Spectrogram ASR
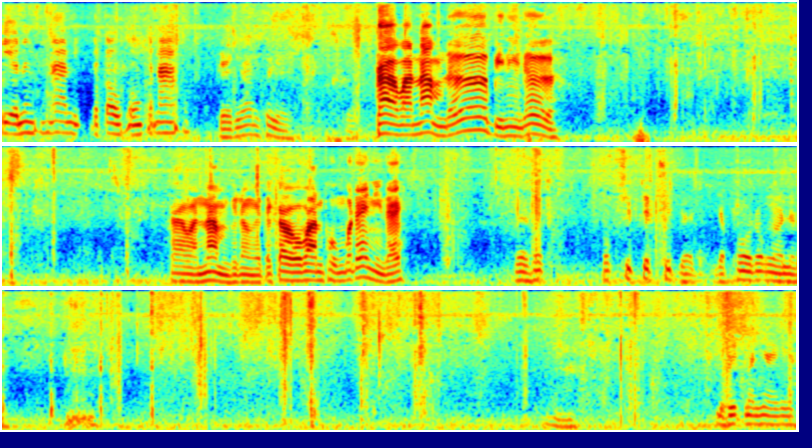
เดียวหนึงหน้าดิแต่เก่าสองคณะแตกงามก็ยังกล้าว่าน้ำเด้อปีนี้เด้อกล้าว่าน้ำพี่น้องเอ้ยแต่เก้าบ้านพงบ่ได้นี่ได้เลยหกหกสิบเจ็ดสิบเดี๋ยวอย่าพ่อต้องงานหนึ่งบุหิตมันใหญ่นะ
